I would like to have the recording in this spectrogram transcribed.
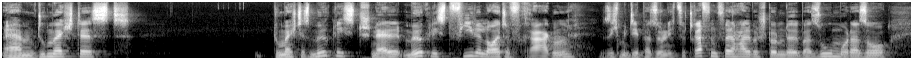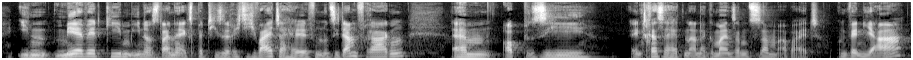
Ähm, du möchtest du möchtest möglichst schnell, möglichst viele Leute fragen, sich mit dir persönlich zu treffen für eine halbe Stunde über Zoom oder so, ihnen Mehrwert geben, ihnen aus deiner Expertise richtig weiterhelfen und sie dann fragen, ähm, ob sie Interesse hätten an einer gemeinsamen Zusammenarbeit. Und wenn ja,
